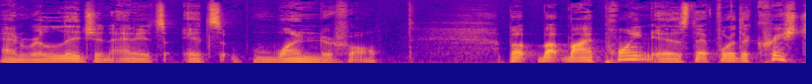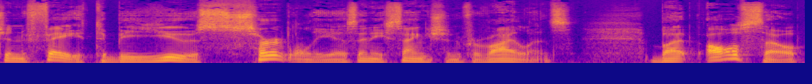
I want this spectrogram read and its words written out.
and religion, and it's it's wonderful. But, but my point is that for the Christian faith to be used certainly as any sanction for violence, but also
